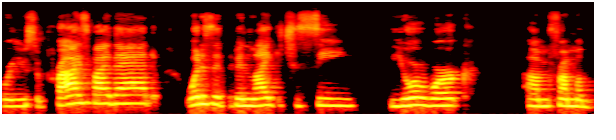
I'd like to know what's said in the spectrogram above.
were you surprised by that? What has it been like to see your work um, from a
